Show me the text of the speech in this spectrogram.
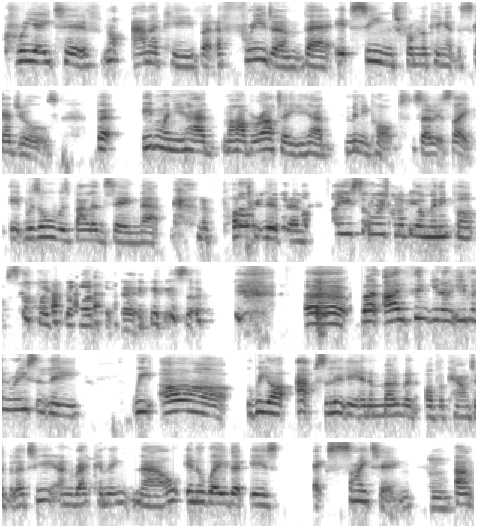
creative, not anarchy, but a freedom there, it seemed from looking at the schedules. But even when you had Mahabharata, you had mini pops. So it's like it was always balancing that kind of populism. I used to always want to be on mini pops. Oh my god. Okay. so. Uh, but I think you know, even recently, we are we are absolutely in a moment of accountability and reckoning now in a way that is exciting mm. um,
